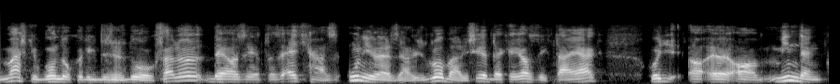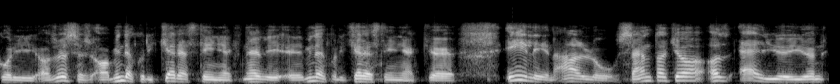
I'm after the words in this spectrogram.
másképp gondolkodik bizonyos dolgok felől, de azért az egyház univerzális, globális érdekei azt diktálják, hogy a, a mindenkori, az összes, a mindenkori keresztények nevé, mindenkori keresztények élén álló szentatya, az eljöjjön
